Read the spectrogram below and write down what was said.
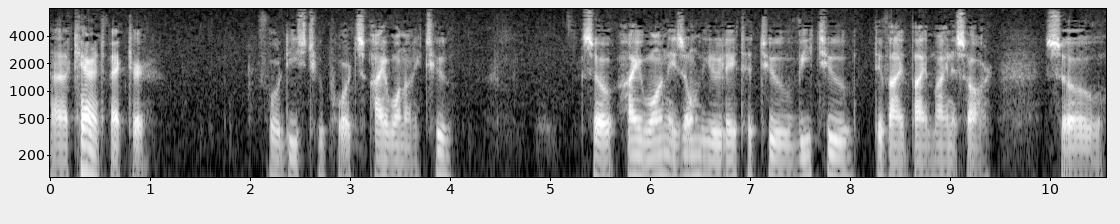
uh, current vector for these two ports I1, I2. So I1 is only related to V2 divided by minus R. So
